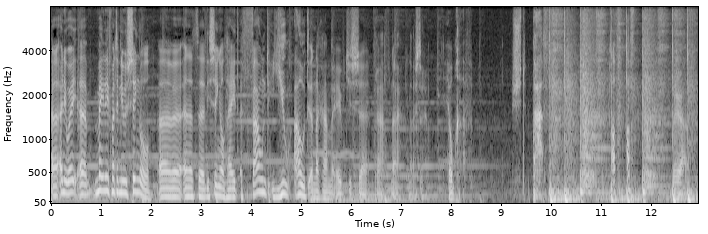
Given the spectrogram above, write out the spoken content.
Eh, anyway, uh, meeleef met een nieuwe single. Eh, en het, die single heet Found You Out. En daar gaan we eventjes braaf naar luisteren. Heel braaf. Sst, braaf. Af, af. Braaf.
